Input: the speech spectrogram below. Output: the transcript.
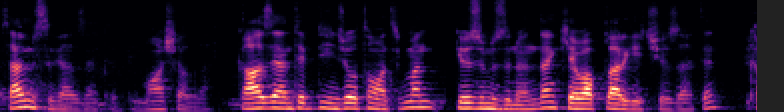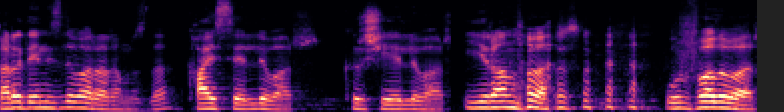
Sen misin Gaziantepli? Maşallah. Gaziantep deyince otomatikman gözümüzün önünden kebaplar geçiyor zaten. Karadenizli var aramızda. Kayserili var. Kırşehirli var. İranlı var. Urfalı var.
